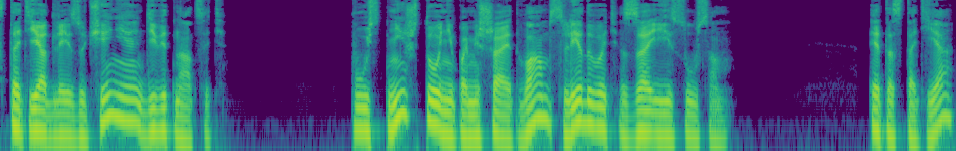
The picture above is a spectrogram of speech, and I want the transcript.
Статья для изучения 19. Пусть ничто не помешает вам следовать за Иисусом. Эта статья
